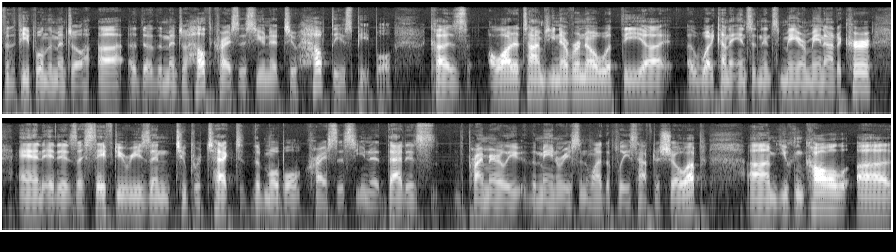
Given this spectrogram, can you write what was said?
for the people in the mental uh, the, the, mental health crisis unit to help these people. Because a lot of times you never know what the uh, what kind of incidents may or may not occur and it is a safety reason to protect the mobile crisis unit. That is primarily the main reason why the police have to show up. Um, you can call uh,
